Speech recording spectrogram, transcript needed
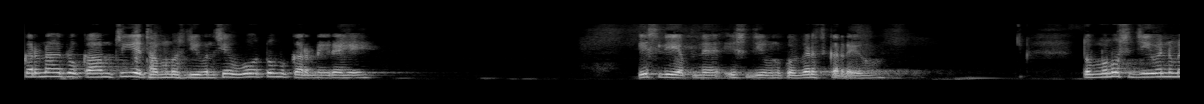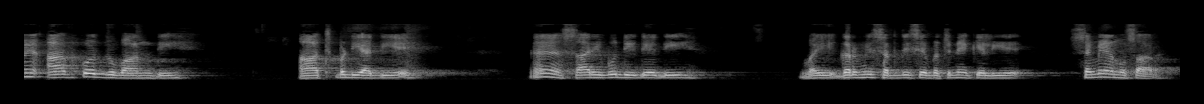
करना जो काम चाहिए था मनुष्य जीवन से, वो तुम कर नहीं रहे। इसलिए अपने इस जीवन को व्यर्थ कर रहे हो। तो मनुष्य जीवन में आपको ज़ुबान दी, हाथ बढ़िया दिए सारी बुद्धि दे दी भाई, गर्मी सर्दी से बचने के लिए समय अनुसार,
